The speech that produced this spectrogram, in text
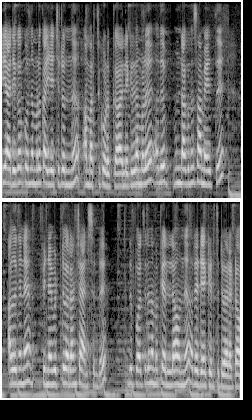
ഈ അരികൊക്കെ ഒന്ന് നമ്മൾ കൈ വെച്ചിട്ടൊന്ന് അമർത്തി കൊടുക്കുക. അല്ലെങ്കിൽ നമ്മൾ അത് ഉണ്ടാക്കുന്ന സമയത്ത് അതിങ്ങനെ പിന്നെ വിട്ട് വരാൻ ചാൻസ് ഉണ്ട്. ഇതുപോലെ തന്നെ നമുക്ക് എല്ലാം ഒന്ന് റെഡിയാക്കി എടുത്തിട്ട് വരാം കേട്ടോ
